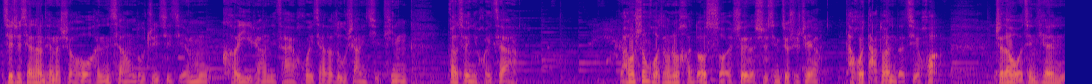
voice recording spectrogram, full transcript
其实前两天的时候，我很想录制一期节目，可以让你在回家的路上一起听，伴随你回家。然后生活当中很多琐碎的事情就是这样，它会打断你的计划。直到我今天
